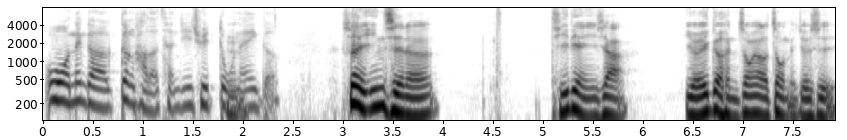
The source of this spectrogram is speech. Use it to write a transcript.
我那个更好的成绩去读那一个？嗯所以，因此呢，提点一下，有一个很重要的重点，就是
